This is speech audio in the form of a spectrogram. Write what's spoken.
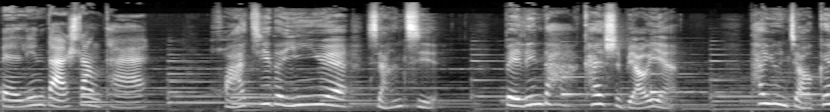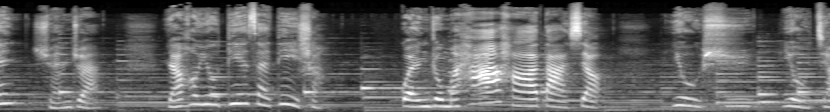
贝琳达上台，滑稽的音乐响起，贝琳达开始表演。她用脚跟旋转，然后又跌在地上，观众们哈哈大笑，又嘘又叫。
